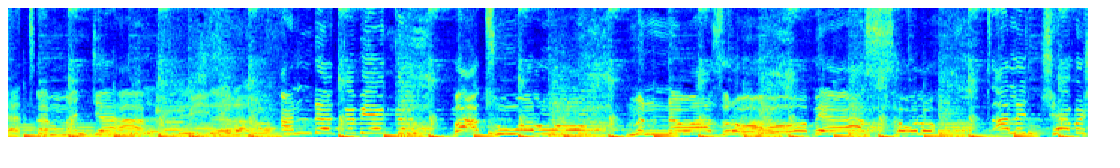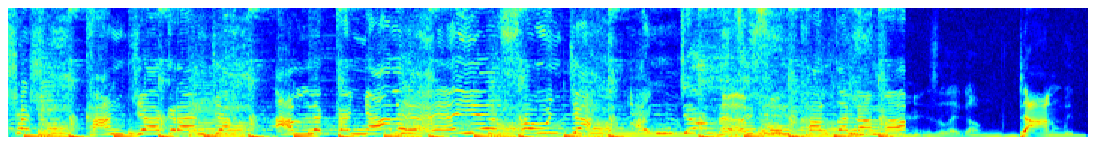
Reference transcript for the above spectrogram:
ለጠመንጃ እንደ ቅቤ ቅል ባቱን ወልውሎ ምነው አዝሮ ቢያሰውሎ ጠልቼ ብሸሽ ከአንጃ ግራንጃ አለቀኝ አለ የሰው እንጃ ነፍሱን ካልጠላማ It's like I'm done with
